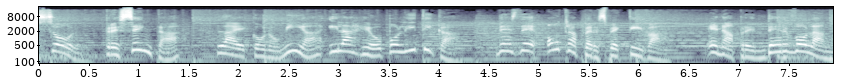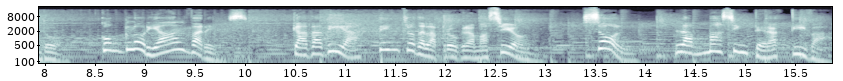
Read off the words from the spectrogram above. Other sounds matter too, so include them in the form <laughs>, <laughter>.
Sol presenta la economía y la geopolítica desde otra perspectiva en Aprender Volando con Gloria Álvarez. Cada día dentro de la programación. Sol, la más interactiva.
